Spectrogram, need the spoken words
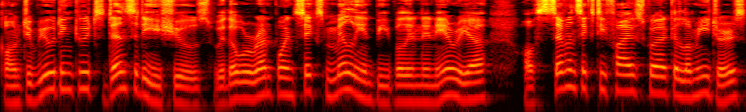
contributing to its density issues, with over 1.6 million people in an area of 765 square kilometers.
